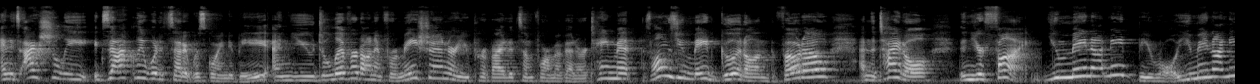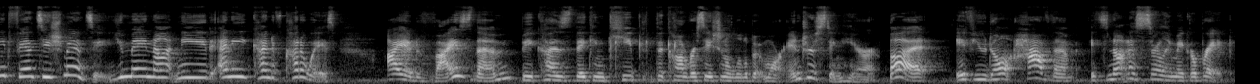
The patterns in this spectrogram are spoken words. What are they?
and it's actually exactly what it said it was going to be, and you delivered on information or you provided some form of entertainment, as long as you made good on the photo and the title, then you're fine. You may not need B roll, you may not need fancy schmancy, you may not need any kind of cutaways. I advise them because they can keep the conversation a little bit more interesting here. But if you don't have them, it's not necessarily make or break.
